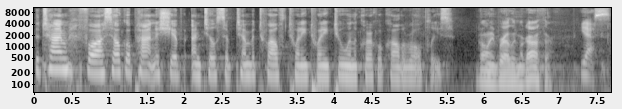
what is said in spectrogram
the time for our Cellco Partnership until September 12th, 2022, when the clerk will call the roll, please. Colleen Bradley MacArthur. Yes.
